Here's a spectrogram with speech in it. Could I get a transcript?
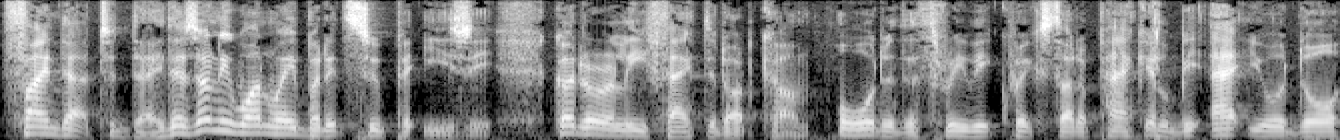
Find out today. There's only one way, but it's super easy. Go to relieffactor.com. Order the three week quick starter pack. It'll be at your door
